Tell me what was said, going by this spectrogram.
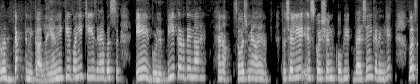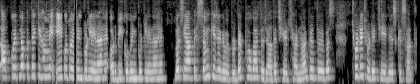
प्रोडक्ट निकालना यानी कि वही चीज़ है, बस ए गुण बी कर देना है है ना? समझ में आया ना? तो चलिए इस क्वेश्चन को भी वैसे ही करेंगे। बस आपको इतना पता है कि हमें ए को तो इनपुट लेना है और बी को भी इनपुट लेना है। बस यहाँ पे सम की जगह में प्रोडक्ट होगा तो ज़्यादा छेड़छाड़ ना करते हुए बस छोटे छोटे चेंजेस के साथ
